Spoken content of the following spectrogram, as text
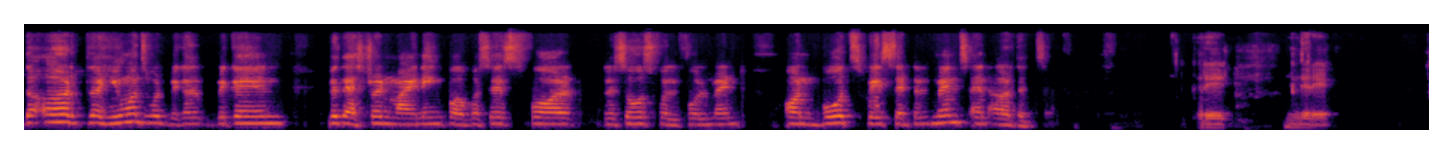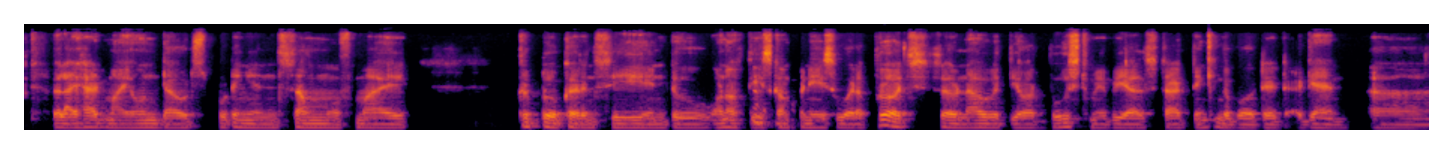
the earth, the humans would begin, begin with asteroid mining purposes for resource fulfillment on both space settlements and earth itself. Great, great. Well, I had my own doubts putting in some of my cryptocurrency into one of these companies who had approached. So now with your boost, maybe I'll start thinking about it again. Uh,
